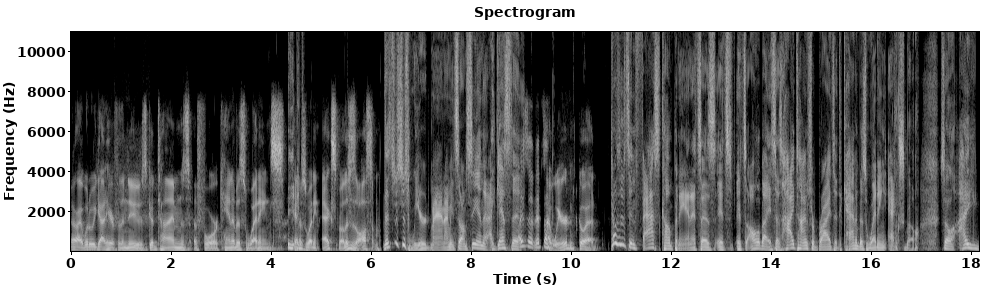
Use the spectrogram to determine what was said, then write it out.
All right, what do we got here for the news? Good times for cannabis weddings, cannabis wedding expo. This is awesome. this is just weird, man. I mean, so I'm seeing that. I guess Why that is that? That's not weird. Go ahead. Because it's in Fast Company and it says it's it's all about it says high times for brides at the Cannabis Wedding Expo. So I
